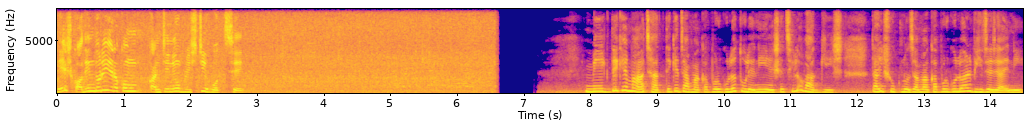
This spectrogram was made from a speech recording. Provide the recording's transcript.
বেশ কদিন ধরেই এরকম কন্টিনিউ বৃষ্টি হচ্ছে। মেঘ দেখে মা ছাদ থেকে জামা কাপড়গুলো তুলে নিয়ে এসেছিল ভাগ্যিস। তাই শুকনো জামা কাপড়গুলো আর ভিজে যায়নি।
